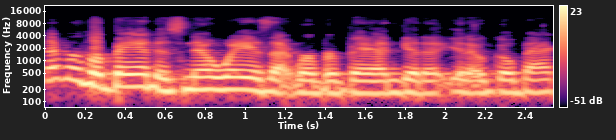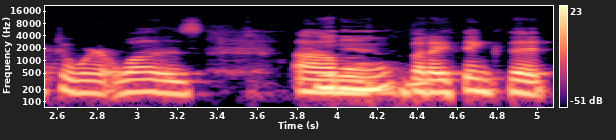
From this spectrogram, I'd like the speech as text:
that rubber band is no way is that rubber band gonna, you know, go back to where it was. Um, Yeah. But I think that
